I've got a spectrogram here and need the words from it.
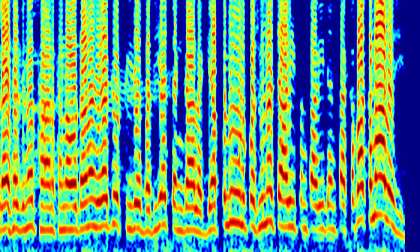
ਲੈ ਸੱਜਣੋ, ਥਾਣ ਥਣਾਉਟਾ ਨਾ, ਜਿਹੜਾ ਝੋਟੀ ਦੇ ਵਧੀਆ ਚੰਗਾ ਲੱਗਿਆ। ਭਲੂਣ ਪਸ਼ੂ ਨਾ 40 45 ਦਿਨ ਤੱਕ। ਬਾ ਕਮਾ ਲਓ ਜੀ।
